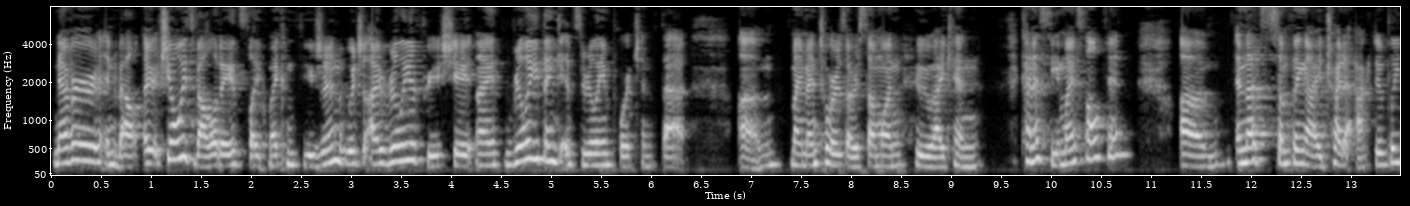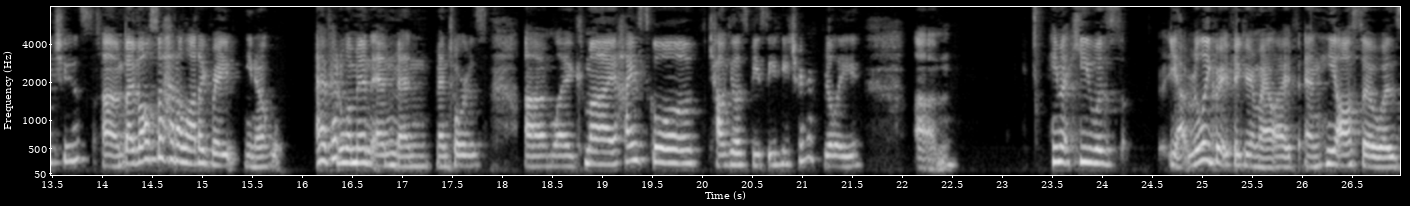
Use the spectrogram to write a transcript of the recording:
never inval- er, she always validates like my confusion, which I really appreciate, and I really think it's really important that um, my mentors are someone who I can kind of see myself in. Um, and that's something I try to actively choose. Um, but I've also had a lot of great, you know, I've had women and men mentors. Um, like my high school calculus BC teacher, really, um, he he was yeah really great figure in my life, and he also was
